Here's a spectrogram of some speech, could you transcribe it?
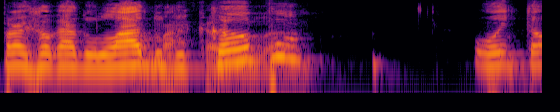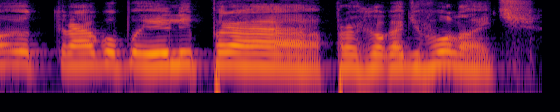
para jogar do lado do campo, lado. ou então eu trago ele para jogar de volante.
